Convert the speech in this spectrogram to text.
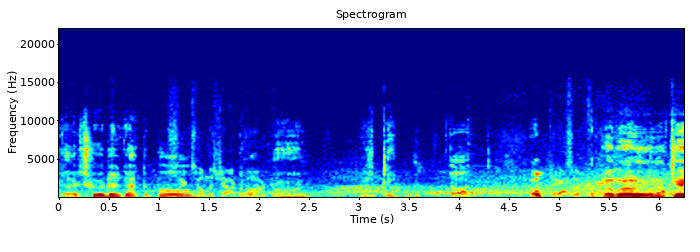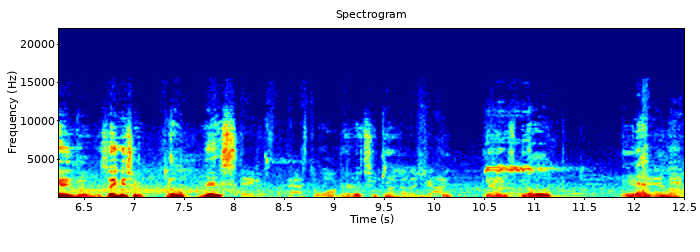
got Schroeder, got the ball. Six on the shot clock. LeBron, what you think? Uh, oh, Takes a three. okay, no, signature. Nope, miss. Davis, the pass to Hey, Walker. man, what you think? Another shot. Yes, nope. Never mind,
